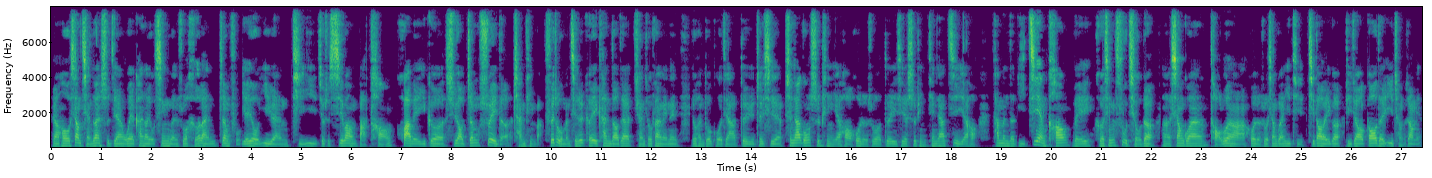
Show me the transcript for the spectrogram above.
然后像前段时间我也看到有新闻说，荷兰政府也有议员提议，就是希望把糖化为一个需要征税的产品吧。所以说，我们其实可以看到，在全球范围内有很多国家对于这些深加工食品。品也好，或者说对一些食品添加剂也好，他们的以健康为核心诉求的呃相关讨论啊，或者说相关议题提到了一个比较高的议程上面，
